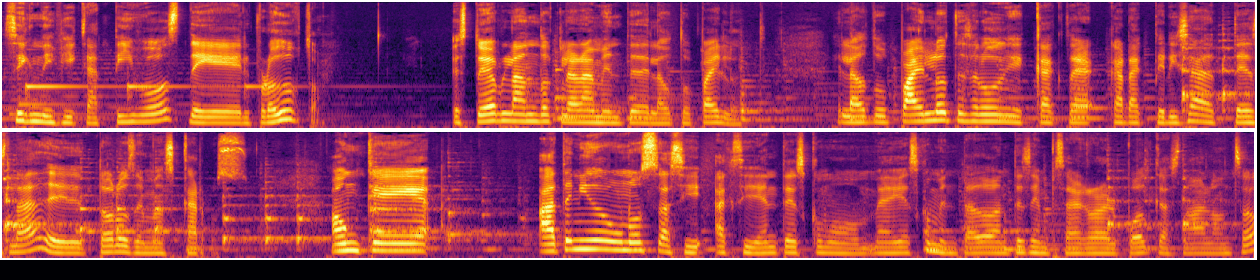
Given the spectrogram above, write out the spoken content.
significativos del producto. Estoy hablando claramente del autopilot. El autopilot es algo que caracteriza a Tesla de todos los demás carros. Aunque ha tenido unos accidentes, como me habías comentado antes de empezar a grabar el podcast, ¿no, Alonso?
